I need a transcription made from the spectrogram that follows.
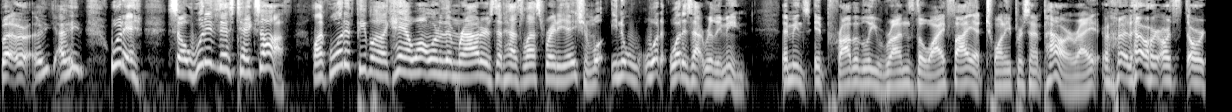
But uh, I mean, what if, so? What if this takes off? Like, what if people are like, "Hey, I want one of them routers that has less radiation"? Well, you know, what what does that really mean? That means it probably runs the Wi-Fi at twenty percent power, right? or, or or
